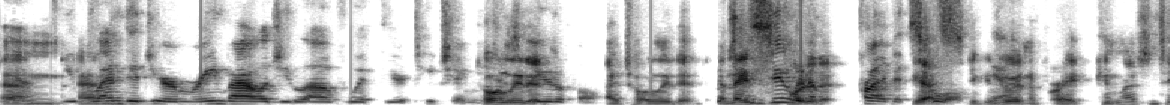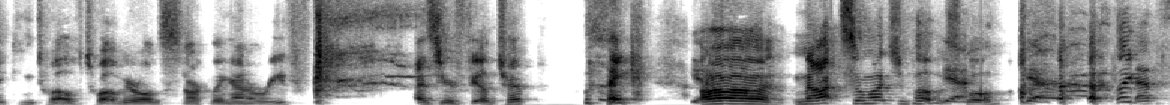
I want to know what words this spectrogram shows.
Yeah. and, you and blended your marine biology love with your teaching. Totally did. Beautiful. I totally did, Which and they could do in supported a it. private Yes, school. you can yeah. do it in a right. Can you imagine taking 12, 12 year olds snorkeling on a reef as your field trip? Like, Yeah. uh, not so much in public Yeah. school. Yeah, like that's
